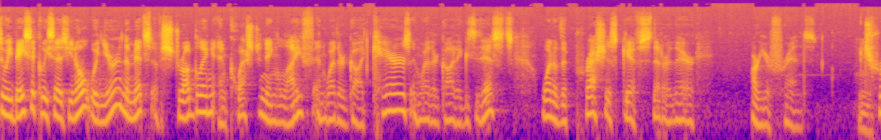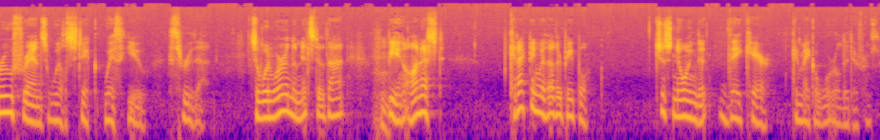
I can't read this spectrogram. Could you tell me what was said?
So he basically says, you know, when you're in the midst of struggling and questioning life and whether God cares and whether God exists, one of the precious gifts that are there are your friends. Hmm. True friends will stick with you through that. So when we're in the midst of that, hmm. being honest, connecting with other people, just knowing that they care can make a world of difference.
